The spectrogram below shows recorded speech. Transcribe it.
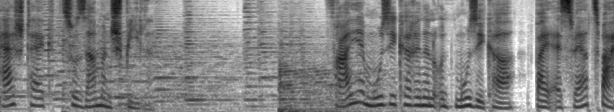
Hashtag Zusammenspielen. Freie Musikerinnen und Musiker bei SWR 2.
